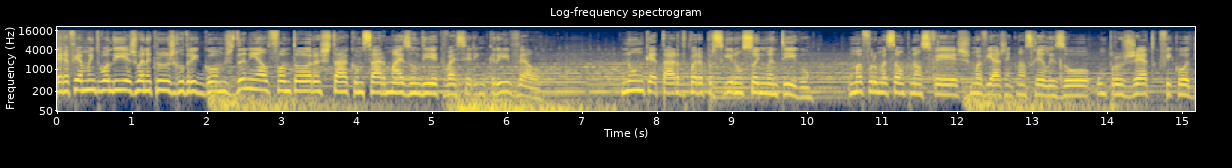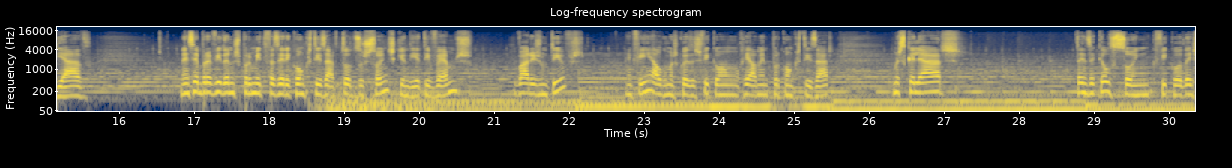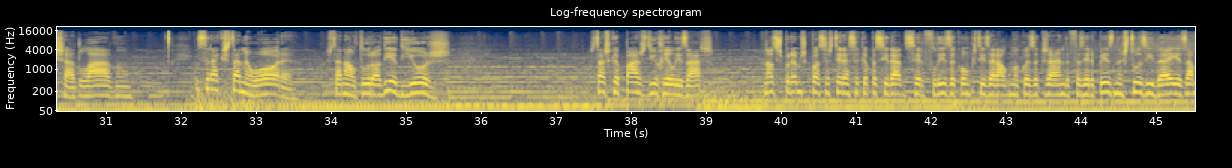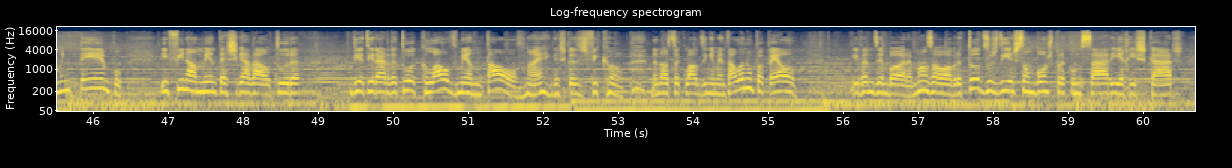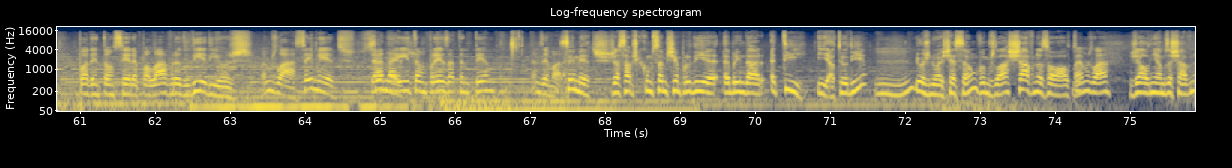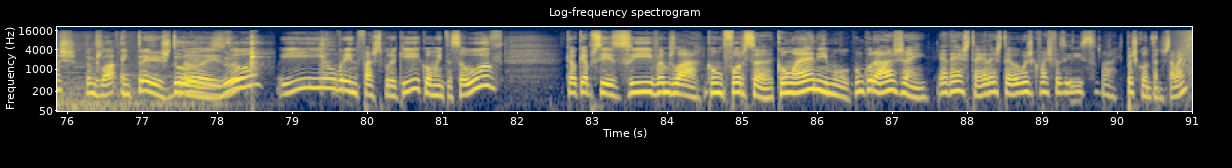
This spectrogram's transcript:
RFM, muito bom dia. Joana Cruz, Rodrigo Gomes, Daniel Fontoura. Está a começar mais um dia que vai ser incrível. Nunca é tarde para perseguir um sonho antigo. Uma formação que não se fez, uma viagem que não se realizou, um projeto que ficou adiado. Nem sempre a vida nos permite fazer e concretizar todos os sonhos que um dia tivemos. Vários motivos. Enfim, algumas coisas ficam realmente por concretizar. Mas se calhar tens aquele sonho que ficou deixado de lado. E será que está na hora? Está na altura, ao dia de hoje? Estás capaz de o realizar? Nós esperamos que possas ter essa capacidade de ser feliz a concretizar alguma coisa que já anda a fazer peso nas tuas ideias há muito tempo e finalmente é chegada a altura de a tirar da tua cloud mental, não é? Que as coisas ficam na nossa cloudzinha mental ou no papel e vamos embora. Mãos à obra. Todos os dias são bons para começar e arriscar. Pode então ser a palavra do dia de hoje. Vamos lá, sem medos. Já Sem anda aí medos. tão presa há tanto tempo. Vamos embora. Sem medos. Já sabes que começamos sempre o dia a brindar a ti e ao teu dia. E hoje não é exceção. Vamos lá, chávenas ao alto. Uhum. Vamos lá. Já alinhamos as chávenas. Vamos lá, em um. 3, 2, Dois, 1. um. E o brinde faz-se por aqui, com muita saúde, que é o que é preciso. E vamos lá, com força, com ânimo, com coragem. É desta, é desta. É hoje que vais fazer isso. Vai, depois conta-nos, está bem?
